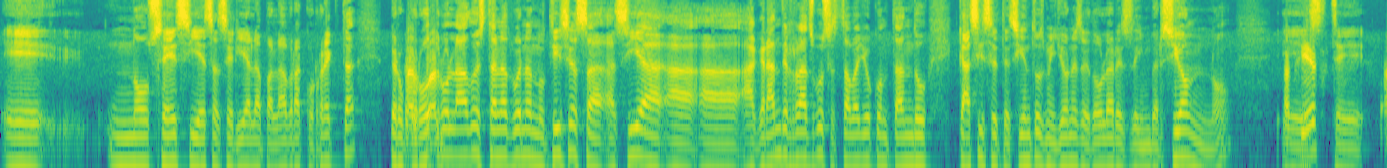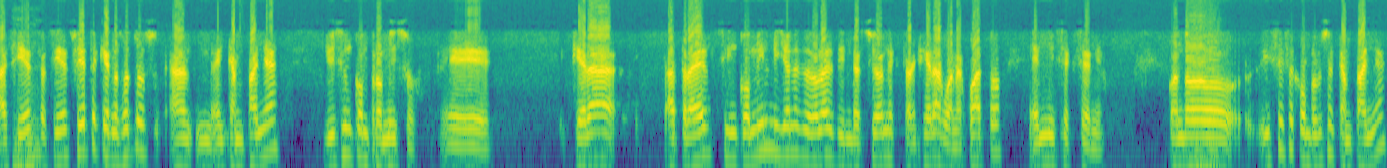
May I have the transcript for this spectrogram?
Eh, no sé si esa sería la palabra correcta, pero por otro lado están las buenas noticias, así a, grandes rasgos estaba yo contando casi 700 millones de dólares de inversión, ¿no? Así es, este, así es, así es. Fíjate que nosotros en campaña yo hice un compromiso eh, que era atraer 5 mil millones de dólares de inversión extranjera a Guanajuato en mi sexenio. Cuando hice ese compromiso en campaña,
